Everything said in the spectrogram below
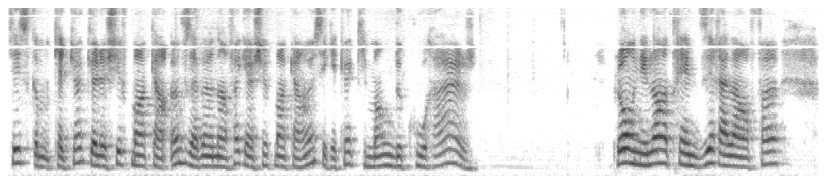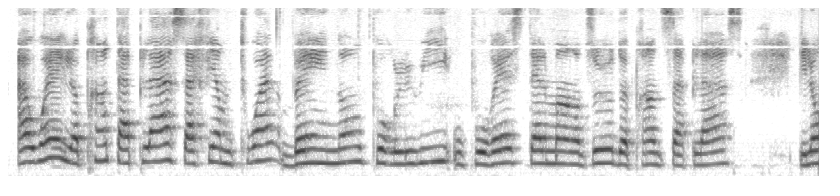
Tu sais, c'est comme quelqu'un qui a le chiffre manquant 1. Vous avez un enfant qui a un chiffre manquant 1, c'est quelqu'un qui manque de courage. Puis là, on est là en train de dire à l'enfant, ah ouais, là, prends ta place, affirme-toi. Ben non, pour lui ou pour elle, c'est tellement dur de prendre sa place. Puis là,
